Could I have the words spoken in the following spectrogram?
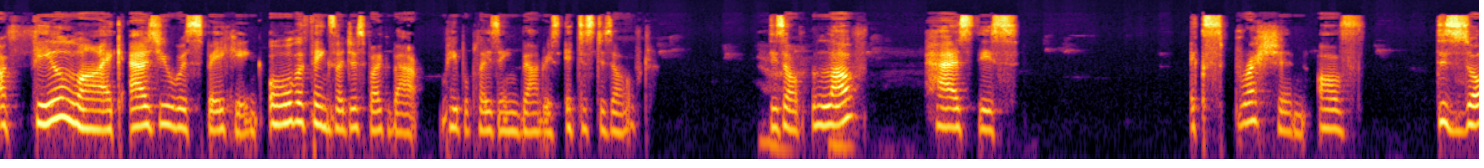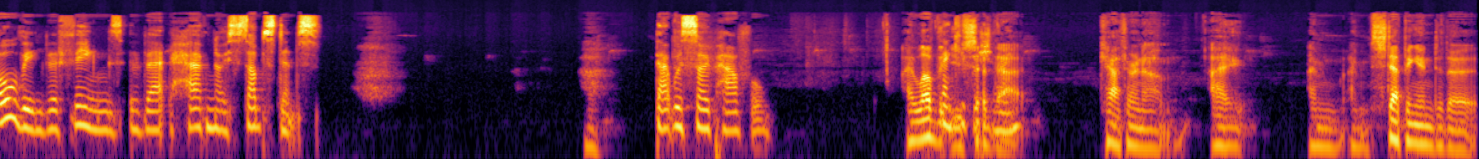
i feel like as you were speaking all the things i just spoke about people pleasing boundaries it just dissolved. Yeah. dissolved. Love has this expression of dissolving the things that have no substance. That was so powerful. I love that you, you said that catherine. Um, i I'm I'm stepping into the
